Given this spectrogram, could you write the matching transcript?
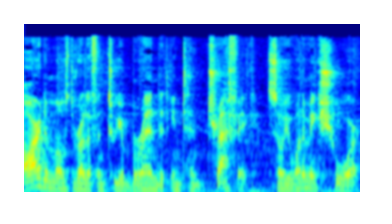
are the most relevant to your branded intent traffic. So you want to make sure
